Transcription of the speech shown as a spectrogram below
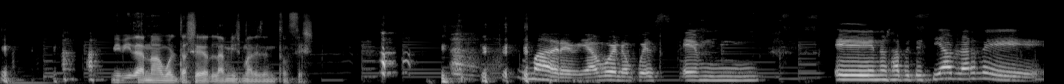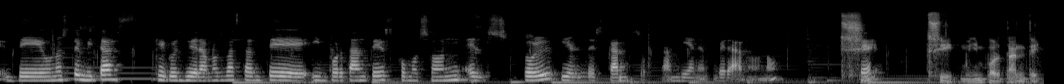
Mi vida no ha vuelto a ser la misma desde entonces. Madre mía, bueno, pues em, eh, nos apetecía hablar de, de unos temitas que consideramos bastante importantes como son el sol y el descanso también en verano, ¿no? Sí, ¿Eh? sí, muy importante.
